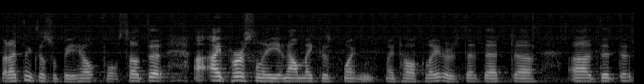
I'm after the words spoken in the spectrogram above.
but I think this will be helpful. So the, I I personally, and I'll make this point in my talk later, is that, that, uh, uh, the, the,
